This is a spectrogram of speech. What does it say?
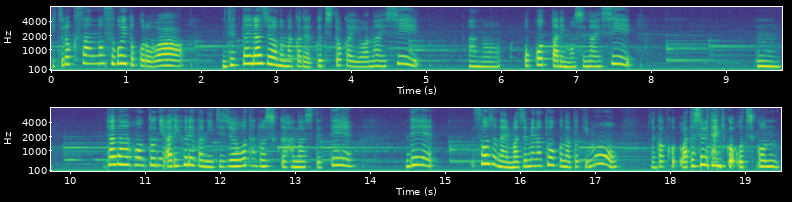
一六さんのすごいところは絶対ラジオの中では愚痴とか言わないしあの怒ったりもしないし、うん、ただ本当にありふれた日常を楽しく話しててでそうじゃない真面目なトークな時もなんかこ私みたいにこう落ち込ん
